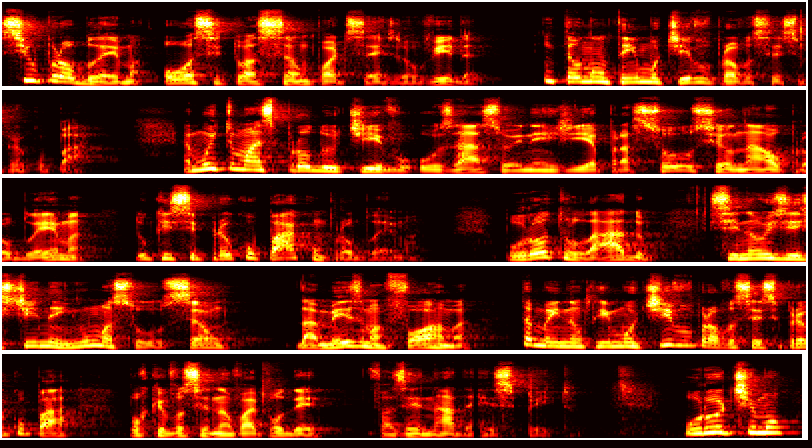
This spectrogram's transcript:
se o problema ou a situação pode ser resolvida, então não tem motivo para você se preocupar. É muito mais produtivo usar sua energia para solucionar o problema do que se preocupar com o problema. Por outro lado, se não existir nenhuma solução, da mesma forma, também não tem motivo para você se preocupar, porque você não vai poder fazer nada a respeito. Por último,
